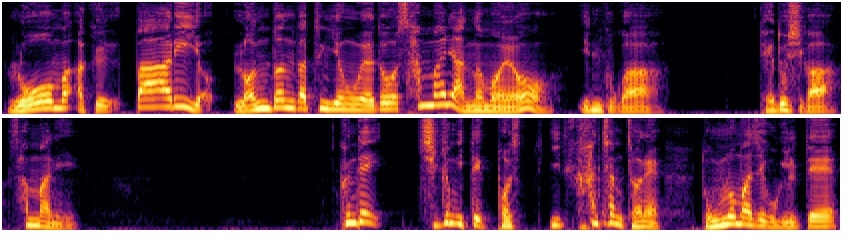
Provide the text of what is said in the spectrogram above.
로마 아, 그 파리 런던 같은 경우에도 3만이 안 넘어요. 인구가 대도시가 3만이. 근데 지금 이때 벌써 한참 전에 동로마 제국일 때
